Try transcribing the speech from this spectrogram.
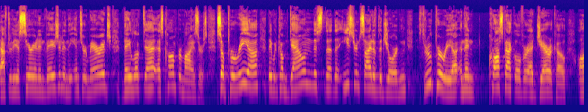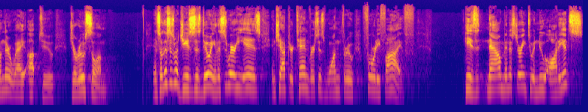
After the Assyrian invasion and the intermarriage, they looked at as compromisers. So Perea, they would come down this, the, the eastern side of the Jordan through Perea and then cross back over at Jericho on their way up to Jerusalem. And so this is what Jesus is doing, and this is where he is in chapter 10, verses 1 through 45. He's now ministering to a new audience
